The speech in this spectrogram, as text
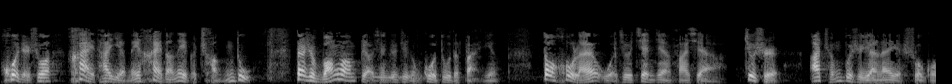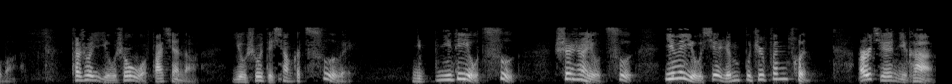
或者说害他也没害到那个程度。但是往往表现出这种过度的反应。到后来我就渐渐发现啊，就是阿成不是原来也说过吗？他说：“有时候我发现呢，有时候得像个刺猬，你你得有刺，身上有刺，因为有些人不知分寸，而且你看，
